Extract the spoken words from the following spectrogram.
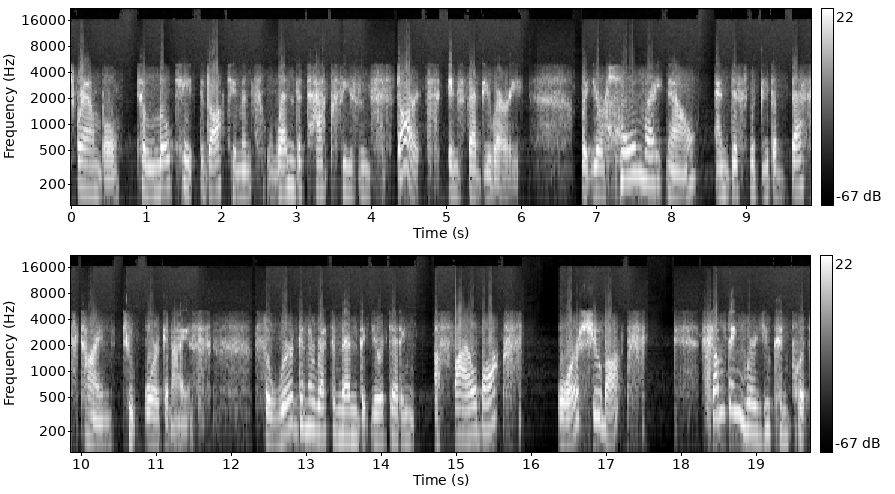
scramble to locate the documents when the tax season starts in February. But you're home right now, and this would be the best time to organize. So we're going to recommend that you're getting a file box or a shoebox something where you can put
